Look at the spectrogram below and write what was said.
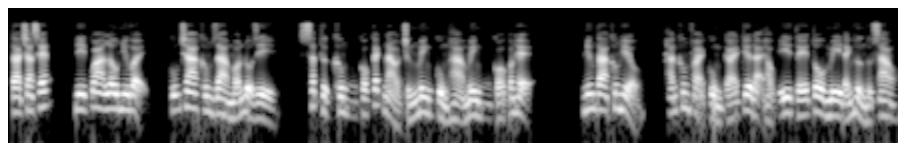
ta tra xét, đi qua lâu như vậy, cũng tra không ra món đồ gì, xác thực không có cách nào chứng minh cùng hà minh có quan hệ. Nhưng ta không hiểu, hắn không phải cùng cái kia đại học y tế tô mi đánh hưởng được sao?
